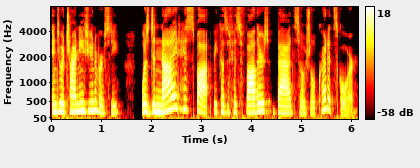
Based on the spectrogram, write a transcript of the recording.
into a Chinese university was denied his spot because of his father's bad social credit score.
